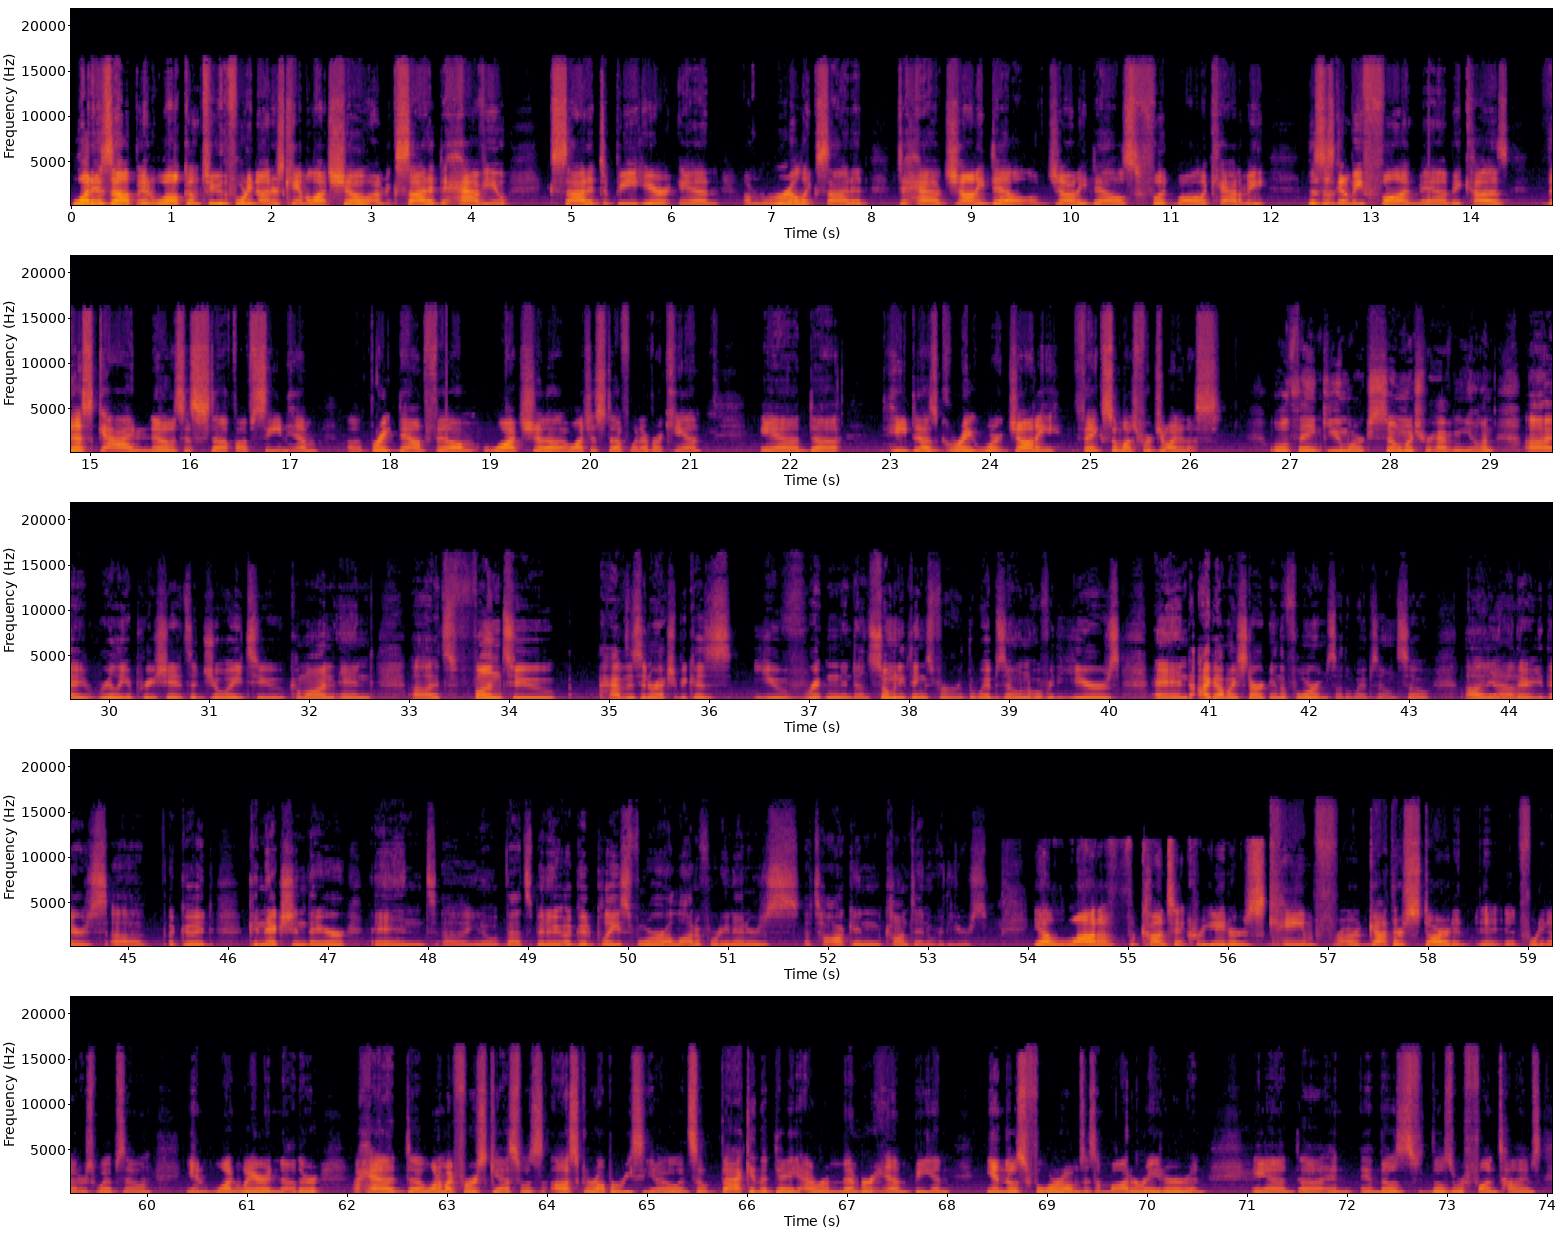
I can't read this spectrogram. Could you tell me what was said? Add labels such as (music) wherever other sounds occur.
What is up, and welcome to the 49ers Camelot Show. I'm excited to have you, excited to be here, and I'm real excited to have Johnny Dell of Johnny Dell's Football Academy. This is going to be fun, man, because this guy knows his stuff. I've seen him uh, break down film, watch uh, watch his stuff whenever I can, and uh, he does great work. Johnny, thanks so much for joining us. Well, thank you, Marc, so much for having me on. I really appreciate it. It's a joy to come on, and uh, it's fun to have this interaction because you've written and done so many things for the web zone over the years and i got my start in the forums of the web zone so uh, oh, yeah. You know, there, there's uh, a good connection there and uh, you know that's been a, a, good place for a lot of 49ers uh, talk and content over the years yeah a lot of content creators came for, got their start at, at 49ers web zone in one way or another I had uh, one of my first guests was Oscar Aparicio, and so back in the day, I remember him being in those forums as a moderator, and and uh, and and those those were fun times.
